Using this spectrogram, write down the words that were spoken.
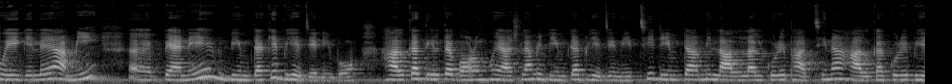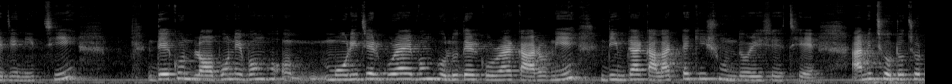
হয়ে গেলে আমি প্যানে ডিমটাকে ভেজে নিব। হালকা তেলটা গরম হয়ে আসলে আমি ডিমটা ভেজে নিচ্ছি। ডিমটা আমি লাল লাল করে ভাজছি না, হালকা করে ভেজে নিচ্ছি। দেখুন, লবণ এবং মরিচের গুঁড়া এবং হলুদের গুঁড়ার কারণে ডিমটার কালারটা কি সুন্দর এসেছে। আমি ছোট ছোট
